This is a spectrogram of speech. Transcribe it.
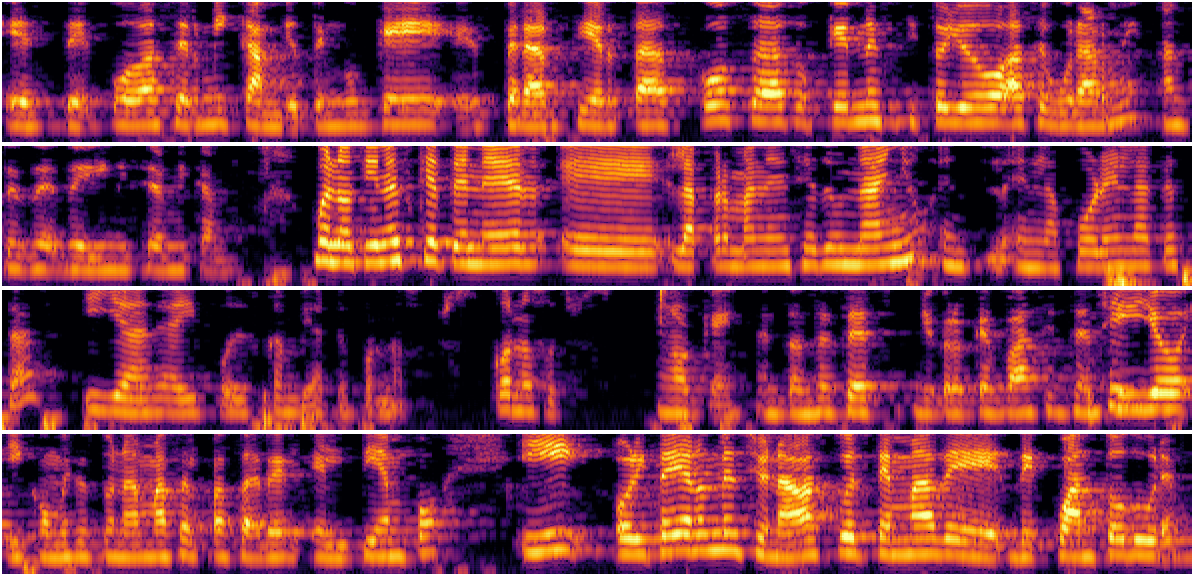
este, puedo hacer mi cambio? ¿Tengo que esperar ciertas cosas o qué necesito yo asegurarme antes de, iniciar mi cambio? Bueno, tienes que tener eh, la permanencia de un año en, en la fora en la que estás y ya de ahí puedes cambiarte por nosotros, con nosotros. Ok, entonces es, yo creo que es fácil, sencillo y como dices tú, nada más al pasar el, tiempo. Y ahorita ya nos mencionabas tú el tema de, de cuánto dura,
